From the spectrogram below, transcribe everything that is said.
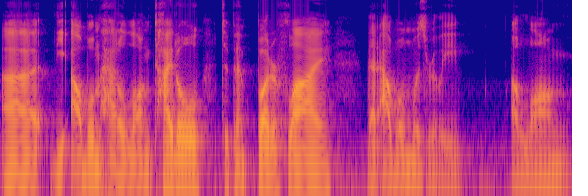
Uh, the album had a long title, To Pimp Butterfly. That album was really a long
